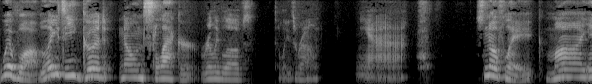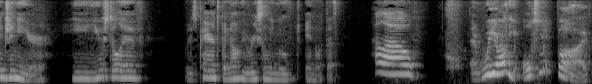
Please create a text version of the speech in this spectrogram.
Wibwob, lazy, good, known slacker, really loves to laze around. Yeah. Snowflake, my engineer. He used to live with his parents, but now he recently moved in with us. Hello. And we are the Ultimate Five.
